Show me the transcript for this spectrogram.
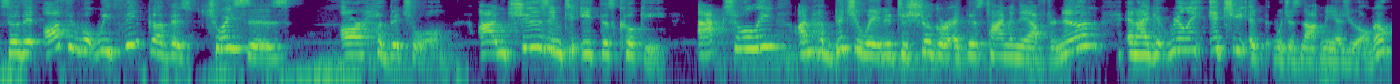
So that often what we think of as choices are habitual. I'm choosing to eat this cookie. Actually, I'm habituated to sugar at this time in the afternoon, and I get really itchy, at, which is not me, as you all know.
